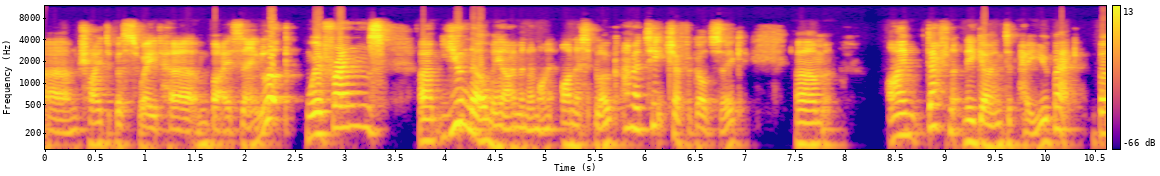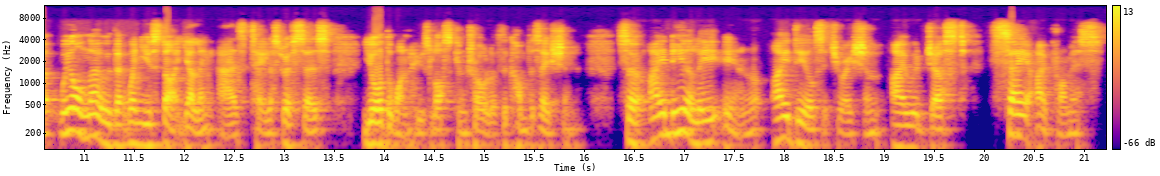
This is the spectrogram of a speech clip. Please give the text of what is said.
um, try to persuade her by saying, look, we're friends. Um, you know me, I'm an honest bloke. I'm a teacher, for God's sake. Um, I'm definitely going to pay you back. But we all know that when you start yelling, as Taylor Swift says, you're the one who's lost control of the conversation. So ideally, in an ideal situation, I would just say I promise,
